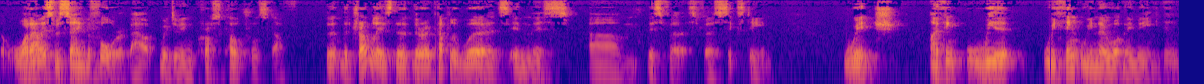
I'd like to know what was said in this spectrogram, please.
what Alice was saying before about we're doing cross cultural stuff. The, the trouble is that there are a couple of words in this um, this verse, verse 16, which I think we we think we know what they mean mm.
